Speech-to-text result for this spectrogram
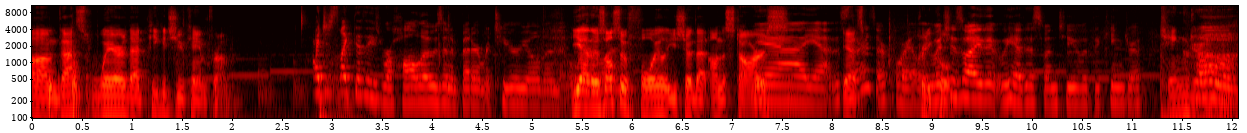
Um, that's where that Pikachu came from. I just like that these were holos and a better material than the Yeah, there's also foil. You showed that on the stars. Yeah, yeah. The Yeah, stars are pretty which cool. is why that we have this one too with the Kingdra. Kingdra. Cold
